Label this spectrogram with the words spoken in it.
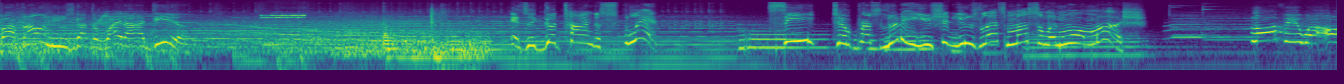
Bartholomew's got the right idea. It's a good time to split. See, to impress Lydia, you should use less muscle and more mush. Fluffy, where are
